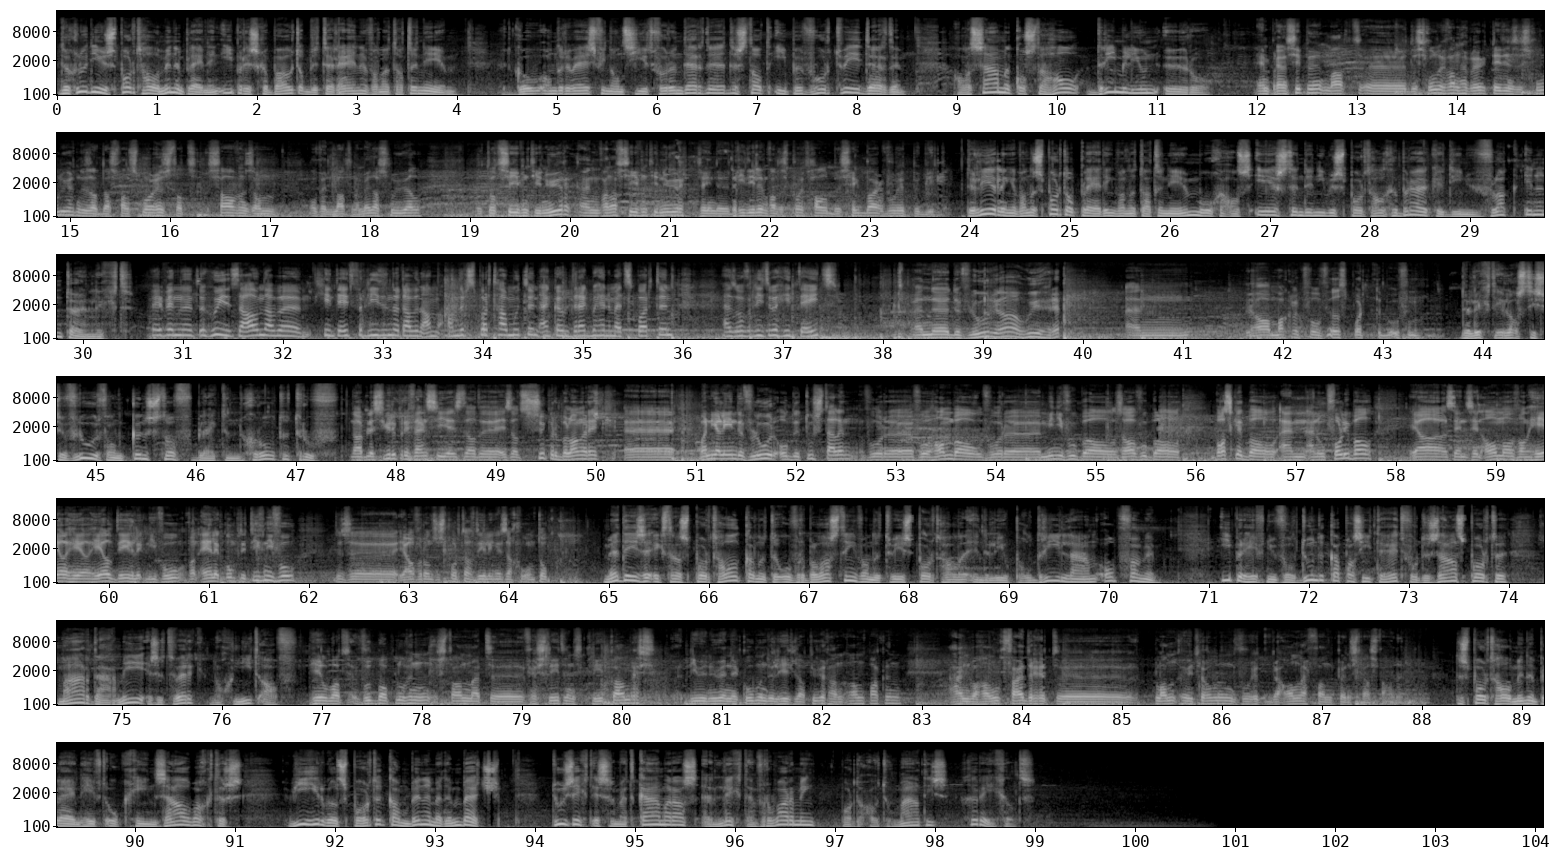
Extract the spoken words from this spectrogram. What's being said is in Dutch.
De gloednieuwe sporthal Minnenplein in Ieper is gebouwd op de terreinen van het Atheneum. Het GO-onderwijs financiert voor een derde, de stad Ieper voor twee derde. Alles samen kost de hal 3 miljoen euro. In principe maakt uh, de school ervan gebruik tijdens de schooluren. Dus dat, dat is van s morgens tot s avonds om, of in het late namiddag wel, tot 17 uur. En vanaf 17 uur zijn de drie delen van de sporthal beschikbaar voor het publiek. De leerlingen van de sportopleiding van het Atheneum mogen als eerste de nieuwe sporthal gebruiken, die nu vlak in hun tuin ligt. Wij vinden het een goede zaal omdat we geen tijd verliezen doordat we een andere sporthal moeten. En kunnen we direct beginnen met sporten. En zo verliezen we geen tijd. En de, de vloer, ja, goede grip. En ja, makkelijk voor veel sporten te beoefenen. De licht elastische vloer van kunststof blijkt een grote troef. Naar blessurepreventie is dat, is dat super belangrijk. Uh, maar niet alleen de vloer, ook de toestellen voor, uh, voor handbal, voor uh, minivoetbal, zaalvoetbal, basketbal en, en ook volleybal. Ja, zijn, zijn allemaal van heel, heel, heel degelijk niveau, van eigenlijk competitief niveau. Dus uh, ja, voor onze sportafdeling is dat gewoon top. Met deze extra sporthal kan het de overbelasting van de twee sporthallen in de Leopold 3-laan opvangen. Ieper heeft nu voldoende capaciteit voor de zaalsporten, maar daarmee is het werk nog niet af. Heel wat voetbalploegen staan met uh, versleten kleedkamers, die we nu in de komende legislatuur gaan aanpakken. En we gaan ook verder het uh, plan uitrollen voor de aanleg van kunstgrasvelden. De sporthal Minnenplein heeft ook geen zaalwachters. Wie hier wil sporten kan binnen met een badge. Toezicht is er met camera's en licht en verwarming worden automatisch geregeld.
